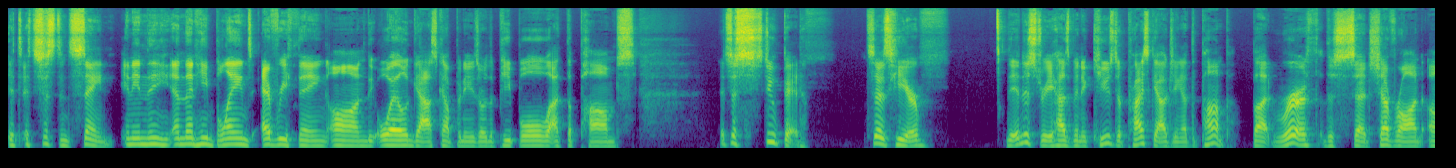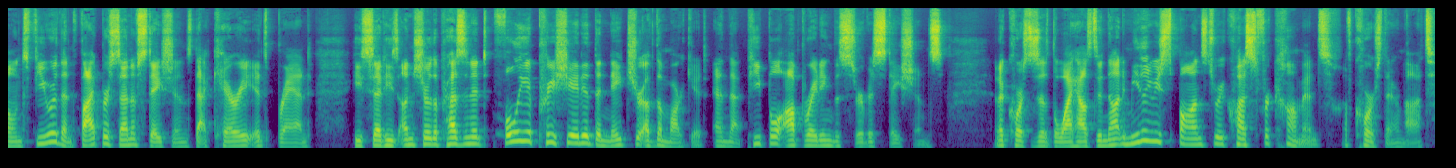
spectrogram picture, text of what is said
It's it's just insane. And in the and then he blames everything on the oil and gas companies or the people at the pumps. It's just stupid It says here, the industry has been accused of price gouging at the pump, but Wirth, the said Chevron, owns fewer than 5% of stations that carry its brand. He said he's unsure the president fully appreciated the nature of the market and that people operating the service stations. And of course, it says the White House did not immediately respond to requests for comments. Of course, they're not.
